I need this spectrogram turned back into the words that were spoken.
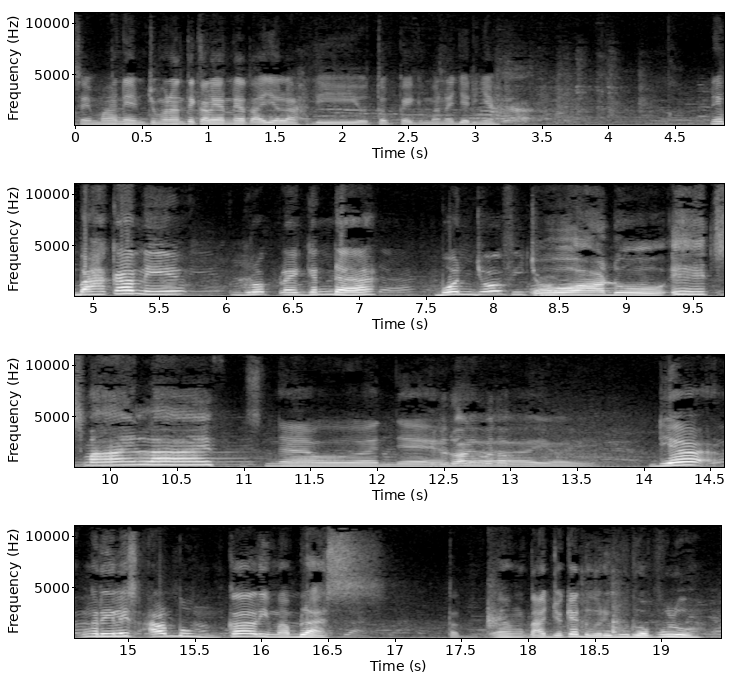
Say My Name. Cuma nanti kalian lihat aja lah di YouTube kayak gimana jadinya. Nih bahkan nih grup legenda Bon Jovi cowok. Waduh, it's my life. Now and then. Itu doang yang oi. dia ngerilis album ke-15 T- yang tajuknya 2020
